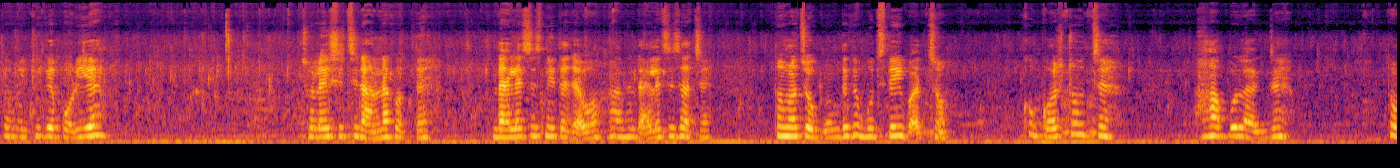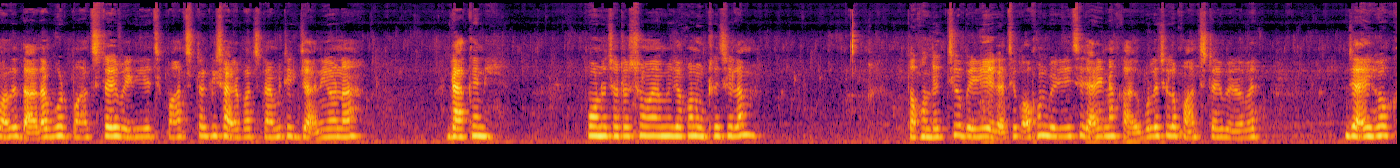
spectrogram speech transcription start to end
তো মিঠিকে পড়িয়ে চলে এসেছি রান্না করতে। ডায়ালিসিস নিতে যাব। হ্যাঁ ডায়ালিসিস আছে। তোমরা চোখ মুখ দেখে বুঝতেই পারছ। খুব কষ্ট হচ্ছে। হাঁপও লাগছে। তোমাদের দাদা ভোর পাঁচটায় বেরিয়েছে। পাঁচটা কি সাড়ে পাঁচটা? আমি ঠিক জানিও না। ডাকেনি। পৌনে ছটার সময় আমি যখন উঠেছিলাম, তখন দেখছি ও বেরিয়ে গেছে। কখন বেরিয়েছে জানি না, কাল বলেছিল পাঁচটায় বেরোবে। যাই হোক,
